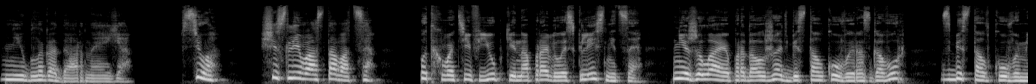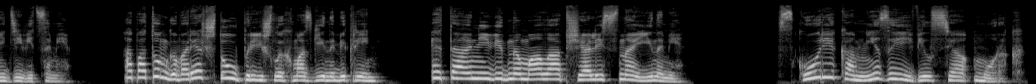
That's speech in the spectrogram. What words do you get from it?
Неблагодарная я. Все, счастливо оставаться. Подхватив юбки, направилась к лестнице, не желая продолжать бестолковый разговор с бестолковыми девицами. А потом говорят, что у пришлых мозги на бекрень. Это они, видно, мало общались с наинами. Вскоре ко мне заявился Морок.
